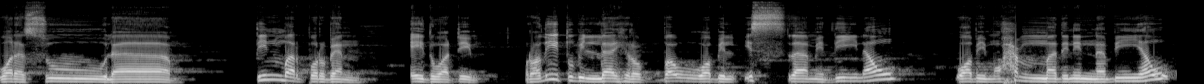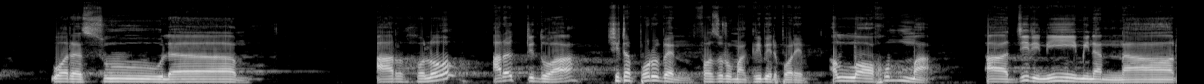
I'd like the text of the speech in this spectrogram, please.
ওয়া রাসূলা। তিনবার পড়বেন এই দোয়াটি। রদিতু বিল্লাহি রব্বাউ ওয়াবিল ইসলামি দিনাও ওয়াবি মুহাম্মাদিনিন নাবিয়াও ওয়া রাসূলা। আর হলো আরও একটি দোয়া, সেটা পড়বেন ফজর মাগরিবের পরে। আল্লাহুম্মা আজিরিনি মিনান নার।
